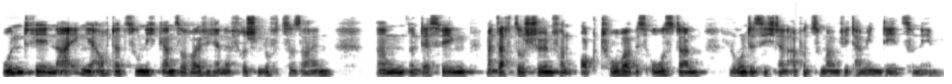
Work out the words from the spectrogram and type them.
Und wir neigen ja auch dazu, nicht ganz so häufig an der frischen Luft zu sein. Ähm, und deswegen, man sagt so schön, von Oktober bis Ostern lohnt es sich dann ab und zu mal Vitamin D zu nehmen.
